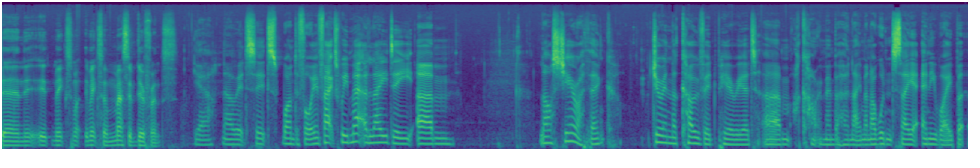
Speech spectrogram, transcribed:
then it, it makes it makes a massive difference. Yeah, no, it's it's wonderful. In fact, we met a lady um, last year, I think, during the COVID period. Um, I can't remember her name, and I wouldn't say it anyway. But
